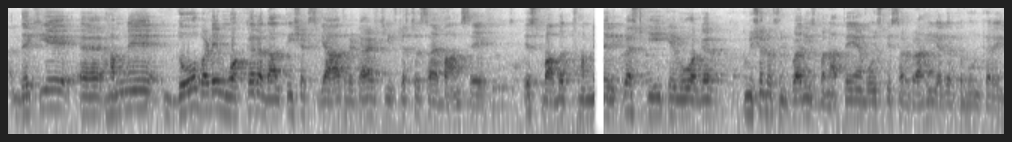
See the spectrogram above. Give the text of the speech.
तो? देखिए हमने दो बड़े मौकर अदालती शख्सियात रिटायर्ड चीफ जस्टिस साहिबान से इस बाबत हमने रिक्वेस्ट की कि वो अगर कमीशन ऑफ़ इंक्वायरीज बनाते हैं, वो इसकी सरबराही अगर कबूल करें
